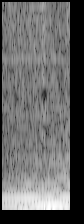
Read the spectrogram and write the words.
Música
